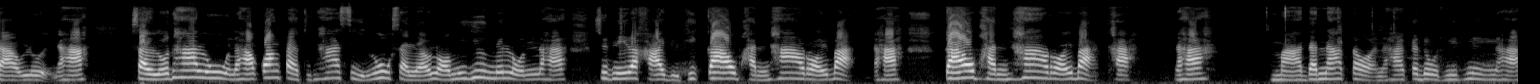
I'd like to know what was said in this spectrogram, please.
ยาวๆเลยนะคะ ใส่รถ5รูนะคะ กว้าง 8.54 ลูก ใส่แล้วล้อไม่ยื่นไม่ล้นนะคะ ชุดนี้ราคาอยู่ที่ 9,500 บาทนะคะ 9,500 บาทค่ะ นะคะ มาด้านหน้าต่อนะคะ กระโดดนิดนึงนะคะ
